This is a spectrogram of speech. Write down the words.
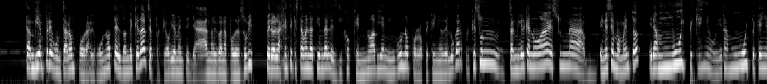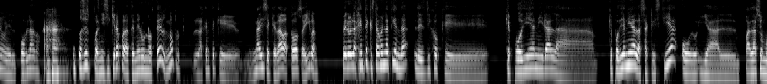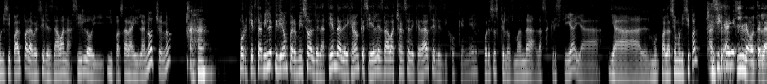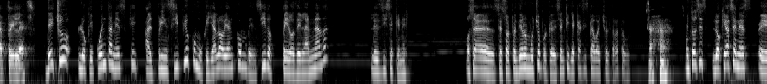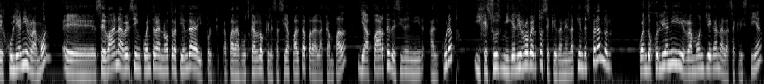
También preguntaron por algún hotel donde quedarse, porque obviamente ya no iban a poder subir. Pero la gente que estaba en la tienda les dijo que no había ninguno por lo pequeño del lugar, porque es un. San Miguel Canoa es una. En ese momento era muy pequeño, güey, era muy pequeño el poblado. Ajá. Entonces, pues ni siquiera para tener un hotel, ¿no? Porque la gente que nadie se quedaba, todos se iban. Pero la gente que estaba en la tienda les dijo que, que podían ir a la que podían ir a la sacristía o, y al palacio municipal para ver si les daban asilo y, y pasar ahí la noche, ¿no? Ajá. Porque también le pidieron permiso al de la tienda, le dijeron que si él les daba chance de quedarse, les dijo que en él. Por eso es que los manda a la sacristía y, a- y al palacio municipal. Así que Aquí no te la pelas. de hecho, lo que cuentan es que al principio como que ya lo habían convencido, pero de la nada les dice que en él. O sea, se sorprendieron mucho porque decían que ya casi estaba hecho el trato. güey. Ajá. Entonces, lo que hacen es eh, Julián y Ramón eh, se van a ver si encuentran otra tienda y por- para buscar lo que les hacía falta para la acampada y aparte deciden ir al curato. Y Jesús, Miguel y Roberto se quedan en la tienda esperándolo. Cuando Julián y Ramón llegan a la sacristía,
